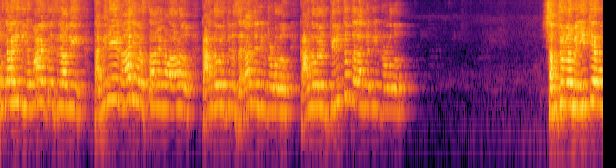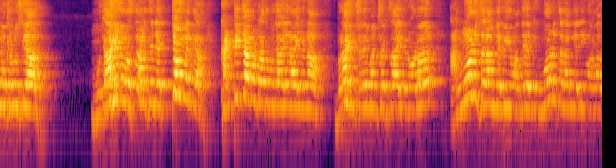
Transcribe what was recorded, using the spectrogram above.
മുജാഹിദ് ജമാഅത്തെ ഇസ്ലാമി തബിലീഗാദി പ്രസ്ഥാനങ്ങളാണ് കാന്തപുരത്തിന് സലാം ചൊല്ലിയിട്ടുള്ളത്. കാന്തപുരം തിരിച്ചും സലാം ചൊല്ലിയിട്ടുള്ളത്. ഷംസുള്ള ഇ മുസ്ലിയാർ മുജാഹിദ് പ്രസ്ഥാനത്തിന്റെ ഏറ്റവും വലിയ കട്ടിച്ചാൽ മുജാഹിദായിരുന്ന ഇബ്രാഹിം സുലൈമാൻ സൻ സാഹിബിനോട് അങ്ങോട്ട് സലാം ചൊല്ലിയും അദ്ദേഹം ഇങ്ങോട്ട് സലാം ചൊല്ലിയുമാണ്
